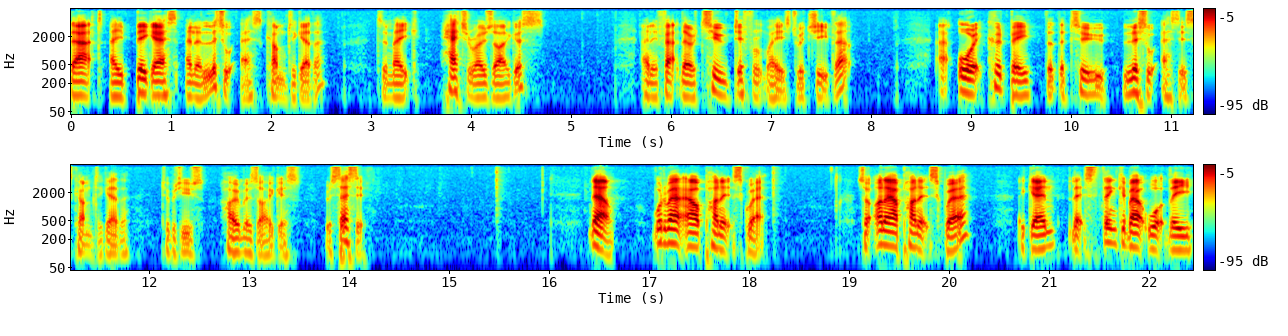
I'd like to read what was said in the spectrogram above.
that a big S and a little s come together to make heterozygous. And in fact, there are two different ways to achieve that. Uh, or it could be that the two little s's come together to produce homozygous recessive. Now, what about our Punnett square? So on our Punnett square, again, let's think about what the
